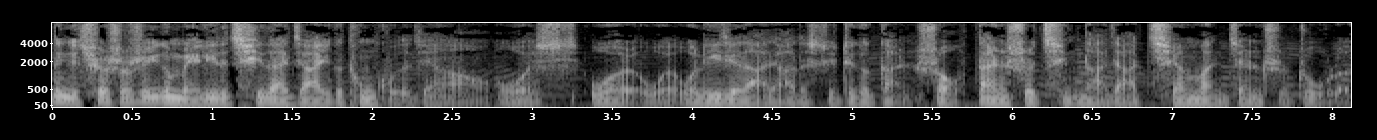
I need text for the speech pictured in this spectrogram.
那个确实是一个美丽的期待加一个痛苦的煎熬。我我我我理解大家的是这个感受，但是请大家千万坚持住了，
